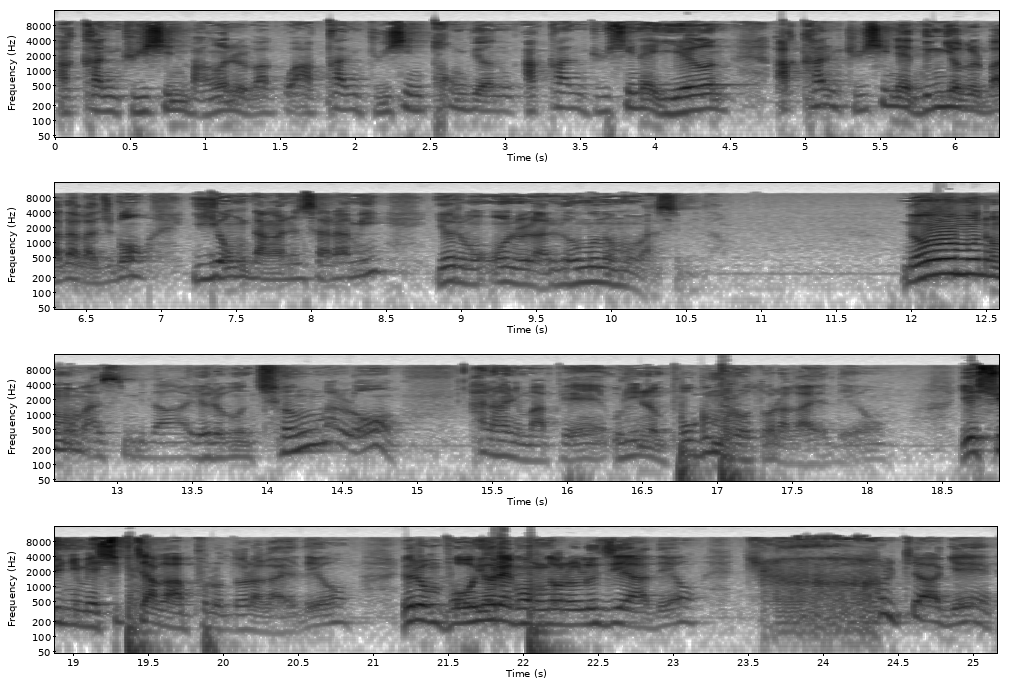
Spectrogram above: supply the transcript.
악한 귀신 방언을 받고 악한 귀신 통변, 악한 귀신의 예언, 악한 귀신의 능력을 받아가지고 이용당하는 사람이 여러분 오늘날 너무너무 많습니다. 너무너무 많습니다. 여러분 정말로 하나님 앞에 우리는 복음으로 돌아가야 돼요. 예수님의 십자가 앞으로 돌아가야 돼요. 여러분 보혈의 공로를 의지해야 돼요. 철저하게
